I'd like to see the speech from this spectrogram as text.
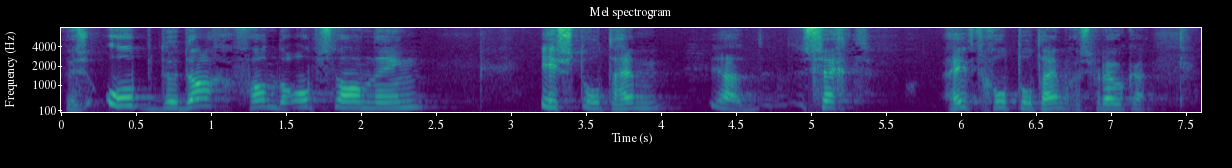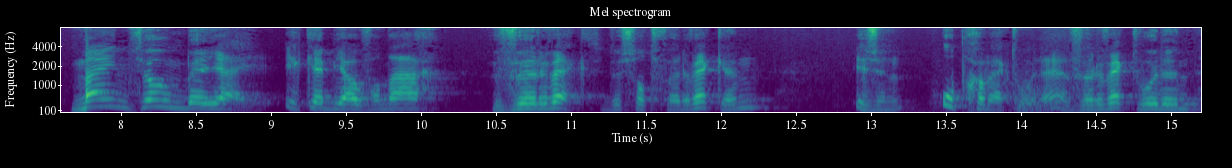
Dus op de dag van de opstanding is tot hem, ja, zegt, heeft God tot hem gesproken: Mijn zoon ben jij, ik heb jou vandaag verwekt. Dus dat verwekken is een opgewekt worden, hè? verwekt worden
